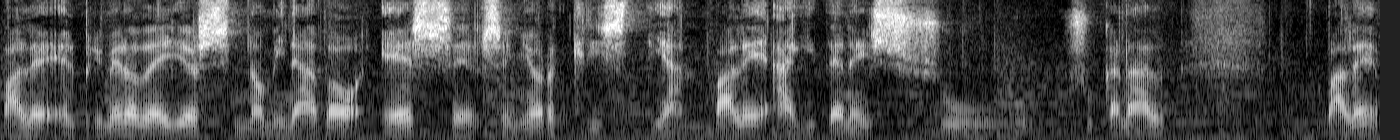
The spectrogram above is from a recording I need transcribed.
¿Vale? El primero de ellos nominado es el señor Cristian, ¿vale? Aquí tenéis su, su canal, ¿vale?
